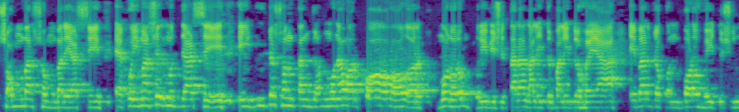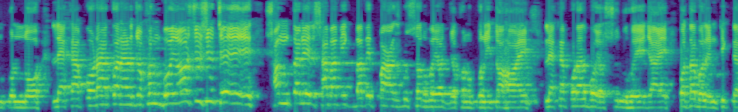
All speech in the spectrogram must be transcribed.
সোমবার সোমবারে আসছে, একই মাসের মধ্যে আসছে। এই দুইটা সন্তান জন্ম নেওয়ার পর মনোরম পরিবেশে তারা লালিত পালিত হইয়া এবার যখন বড় হইতে শুরু করল, লেখাপড়া করার যখন বয়স এসেছে, সন্তানের স্বাভাবিকভাবে পাঁচ বছর বয়স যখন উপনীত হয়, লেখাপড়ার বয়স শুরু হয়ে যায়। কথা বলেন ঠিক না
